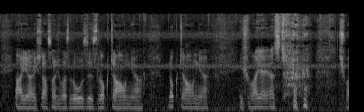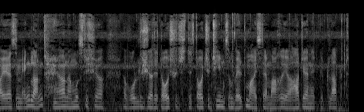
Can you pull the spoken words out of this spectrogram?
ah ja, ich sag's euch, was los ist. Lockdown, ja. Lockdown, ja. Ich war ja erst, ich war ja erst in England, ja, und da musste ich ja, da wollte ich ja das deutsche, das deutsche Team zum Weltmeister machen. Ja, hat ja nicht geklappt.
